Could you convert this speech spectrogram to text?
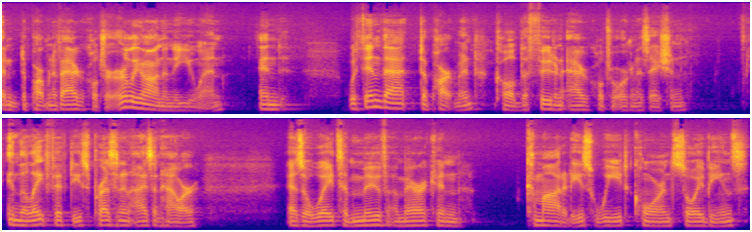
a Department of Agriculture early on in the UN. And within that department, called the Food and Agriculture Organization, in the late 50s, President Eisenhower, as a way to move American commodities, wheat, corn, soybeans,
